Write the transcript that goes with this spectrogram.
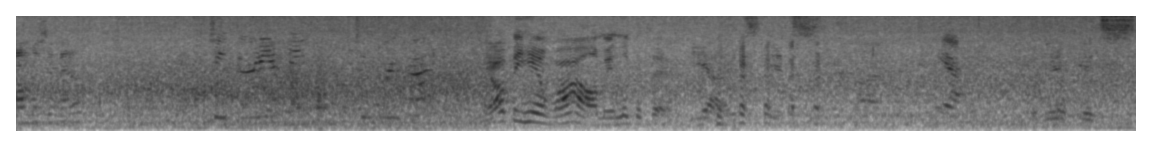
Time is it now? Two thirty, I think. Two forty-five. Yeah, I'll be here a while. I mean, look at that. Yeah, it's, it's, Yeah. it- it's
